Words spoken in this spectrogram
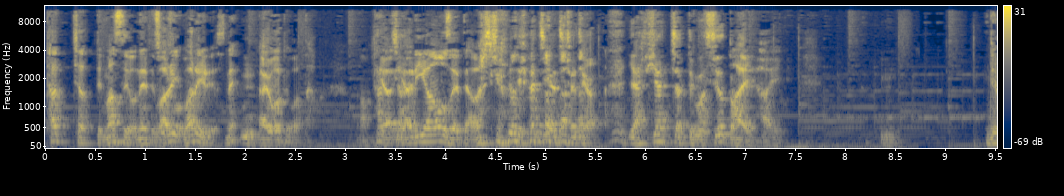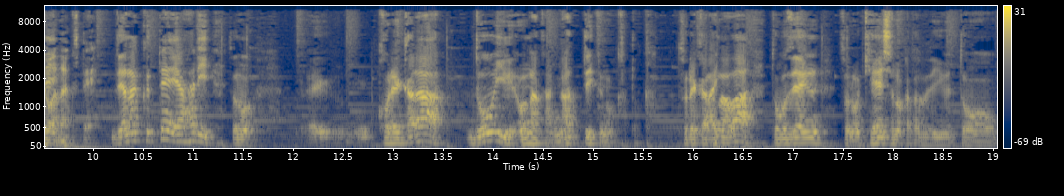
立っちゃってますよねって悪い、悪いですね。うんあ、よかったよかった。あややり合おうぜって話が。違う違う違う。やり合っちゃってますよと。はいはい。うんではなくて。じゃなくて、やはり、その、これからどういう世の中になっていくのかとか、それから今は当然、その経営者の方で言うと、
